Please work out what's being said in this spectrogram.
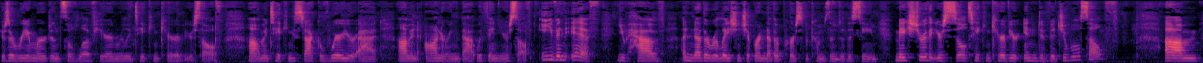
there's a reemergence of love here and really taking care of yourself um, and taking stock of where you're at um, and honoring that within yourself, even if you have another relationship or another person comes into the scene. Make sure that you're still taking care of your individual self. Um,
